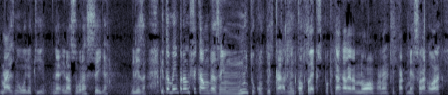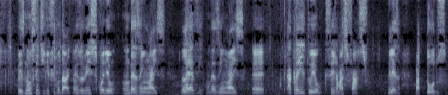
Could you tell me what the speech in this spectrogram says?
mais no olho aqui, né, e na sobrancelha, beleza? E também para não ficar um desenho muito complicado, muito complexo, porque tem uma galera nova, né, que tá começando agora, para eles não sentir dificuldade. Então resolvi escolher um desenho mais leve, um desenho mais, é, acredito eu, que seja mais fácil, beleza? Para todos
